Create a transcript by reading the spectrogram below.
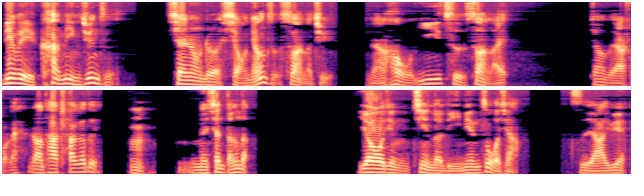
列位看命君子，先让这小娘子算了去，然后依次算来。姜子牙说：“来，让他插个队。”嗯，你们先等等。妖精进了里面坐下。子牙曰：“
